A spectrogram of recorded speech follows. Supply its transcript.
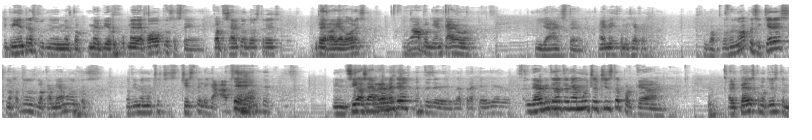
Y mientras, pues, me, dejó, me dejó, pues, este, cotizar con dos, tres de radiadores. No, pues, bien caro, güey. Y ya, este, ahí me dijo mi jefe. Digo, pues, no, pues, si quieres, nosotros lo cambiamos, pues, no tiene mucho chis- chiste. Le dije, ah, pues. Y Sí, o sea, realmente, Antes de la tragedia, güey. realmente no tenía mucho chiste porque ah, el pedo es como tú dices con,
